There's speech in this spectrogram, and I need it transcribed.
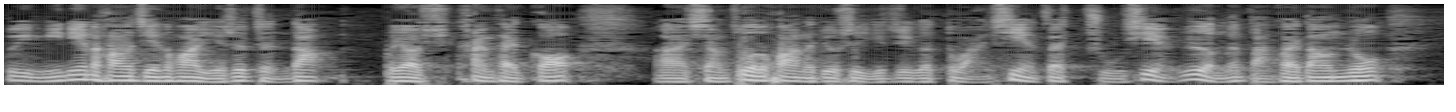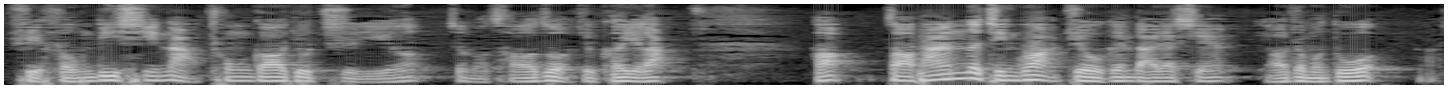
对明天的行情的话也是震荡，不要去看太高啊！想做的话呢，就是以这个短线在主线热门板块当中去逢低吸纳，冲高就止盈这种操作就可以了。好，早盘的情况就跟大家先聊这么多啊。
